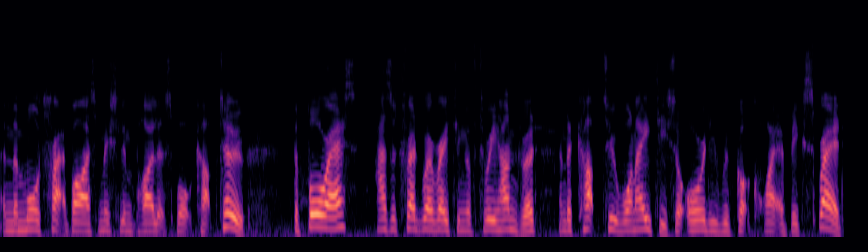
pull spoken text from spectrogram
and the more track biased Michelin Pilot Sport Cup 2. The 4S has a treadwear rating of 300 and the Cup 2 180, so already we've got quite a big spread.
